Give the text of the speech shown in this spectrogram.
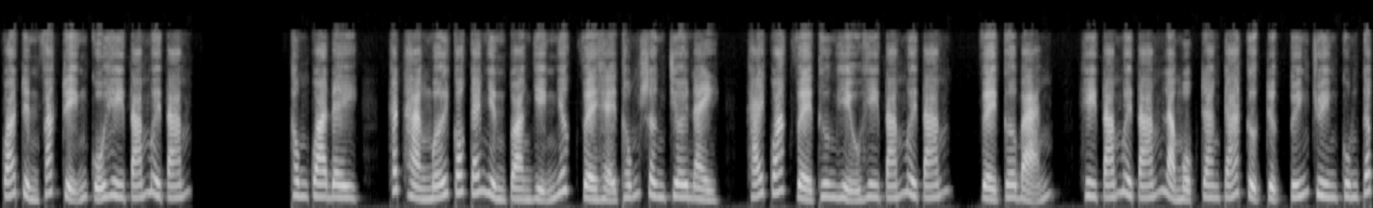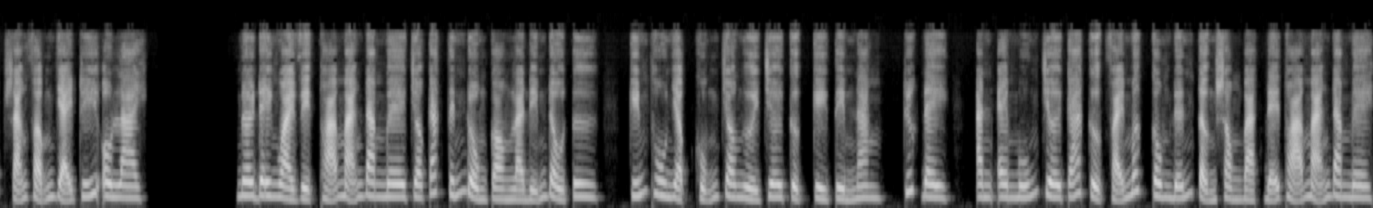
quá trình phát triển của Hi88. Thông qua đây, khách hàng mới có cái nhìn toàn diện nhất về hệ thống sân chơi này, khái quát về thương hiệu Hi88. Về cơ bản, Hi88 là một trang cá cược trực tuyến chuyên cung cấp sản phẩm giải trí online. Nơi đây ngoài việc thỏa mãn đam mê cho các tín đồn còn là điểm đầu tư, kiếm thu nhập khủng cho người chơi cực kỳ tiềm năng. Trước đây, anh em muốn chơi cá cược phải mất công đến tận sòng bạc để thỏa mãn đam mê.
